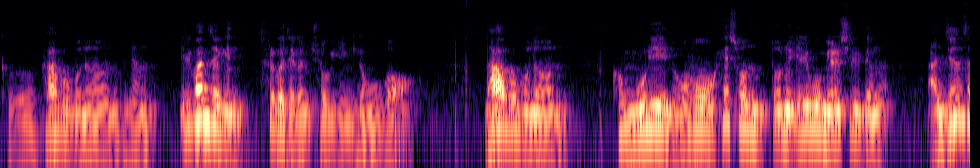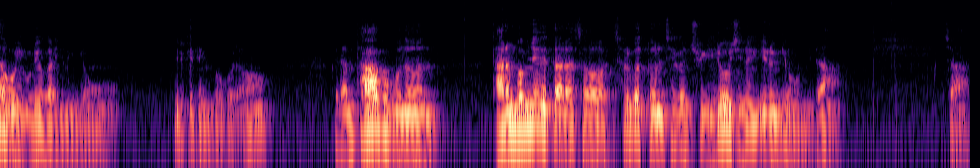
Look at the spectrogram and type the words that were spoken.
그가 부분은 그냥 일반적인 철거 재건축인 경우고 나 부분은 건물이 노후 훼손 또는 일부 멸실 등 안전사고의 우려가 있는 경우 이렇게 된 거고요. 그 다음 다 부분은 다른 법령에 따라서 철거 또는 재건축이 이루어지는 이런 경우입니다. 자,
